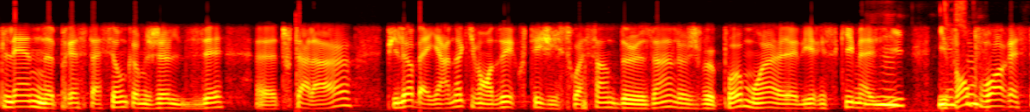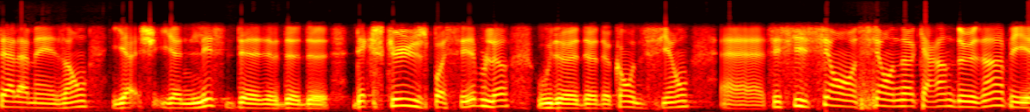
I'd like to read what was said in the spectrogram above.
pleine prestation, comme je le disais euh, tout à l'heure. Puis là, ben, il y en a qui vont dire, écoutez, j'ai 62 ans, là, je veux pas, moi, aller risquer ma mhm. vie. Ils vont pouvoir rester à la maison. Il y a, il y a une liste de, de, d'excuses possibles, là, ou de, de, de conditions. Euh, si, si on, si on a 42 ans, puis,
